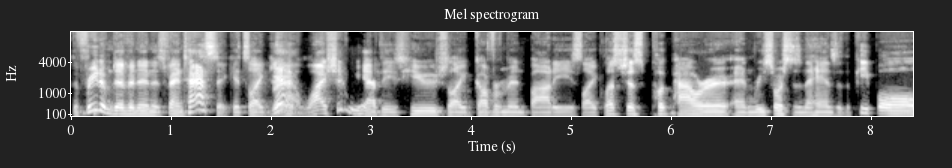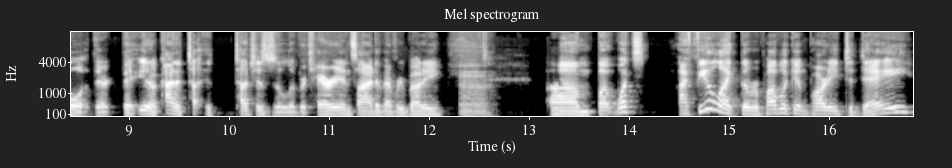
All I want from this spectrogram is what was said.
the freedom dividend is fantastic. It's like, yeah, why should we have these huge like government bodies? Like, let's just put power and resources in the hands of the people. They're, they, you know, kind of t- touches the libertarian side of everybody. Uh-huh. Um, but what's I feel like the Republican Party today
